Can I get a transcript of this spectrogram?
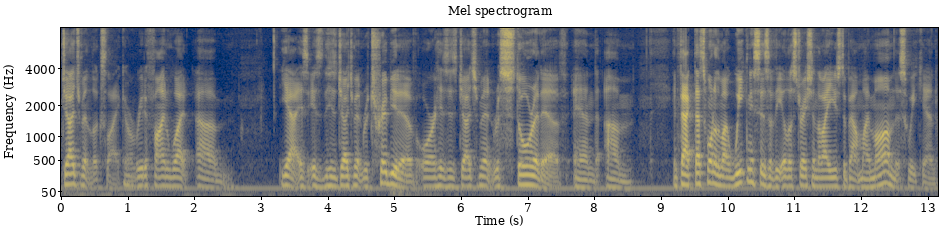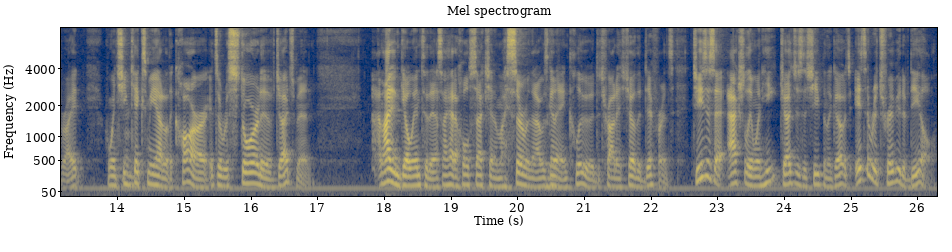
judgment looks like, or redefine what. Um, yeah, is, is his judgment retributive or is his judgment restorative? And um, in fact, that's one of my weaknesses of the illustration that I used about my mom this weekend, right? When she kicks me out of the car, it's a restorative judgment. And I didn't go into this. I had a whole section in my sermon that I was going to include to try to show the difference. Jesus actually, when he judges the sheep and the goats, it's a retributive deal,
